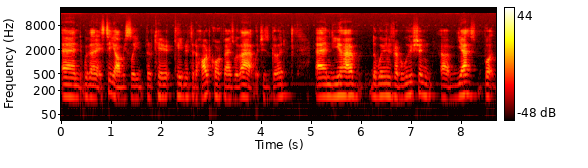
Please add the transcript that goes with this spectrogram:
And with NXT, obviously, they're catering to the hardcore fans with that, which is good. And you have the Women's Revolution, um, yes, but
